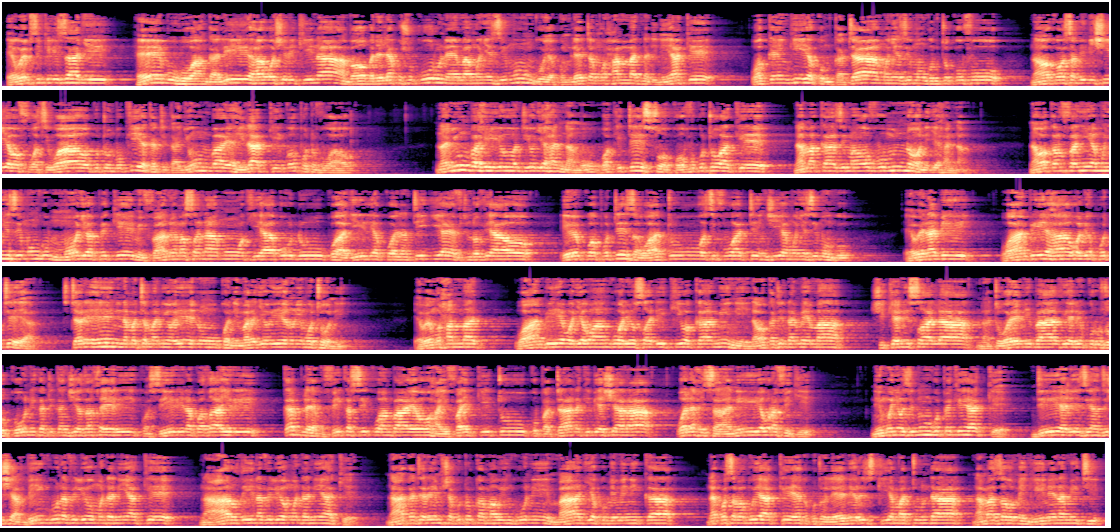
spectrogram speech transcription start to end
Ewe msikilizaji hebu huangalie hao washirikina ambao badala ya kushukuru neema ya Mwenyezi Mungu ya kumleta Muhammad na dini yake, wakaingia kumkataa Mwenyezi Mungu mtukufu na wakawasababishia wafuasi wao kutumbukia katika nyumba ya hilaki kwa upotovu wao. Na nyumba hiyo ndiyo jehanamu wakiteswa kwa uvukuto wake na makazi maovu mno ni jahanamu. Na wakamfanyia Mwenyezi Mungu mmoja wa pekee mifano ya masanamu wakiabudu kwa ajili ya kuwa natija ya vitendo vyao iwe kuwapoteza watu wasifuate njia ya Mwenyezi Mungu. Ewe nabii, waambie hao waliopotea, stareheni na matamanio yenu kwani marejeo yenu ni motoni. Ewe Muhammad, waambie waja wangu waliosadiki wakaamini na wakatenda mema, shikeni sala na toeni baadhi yaliyokuruzukuni katika njia za kheri kwa siri na kwa dhahiri kabla ya kufika siku ambayo haifai kitu kupatana kibiashara wala hisani ya urafiki. Ni Mwenyezi Mungu peke yake ndiye aliyezianzisha mbingu na viliomo ndani yake na ardhi na viliomo ndani yake na akateremsha kutoka mawinguni maji ya kumiminika na kwa sababu yake akakutoleeni riziki ya matunda na mazao mengine na miti.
